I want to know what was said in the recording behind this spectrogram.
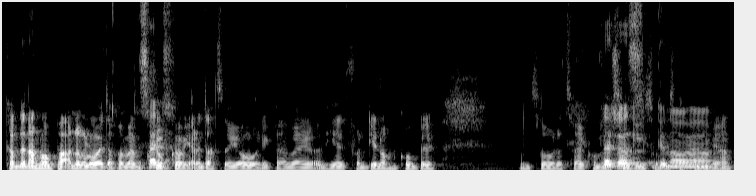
kamen danach noch ein paar andere Leute. Auf einmal im Das Club heißt- kam ich an und dachte so, yo, Digga, weil hier von dir noch ein Kumpel und so oder zwei ein bisschen genau, rum, ja.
